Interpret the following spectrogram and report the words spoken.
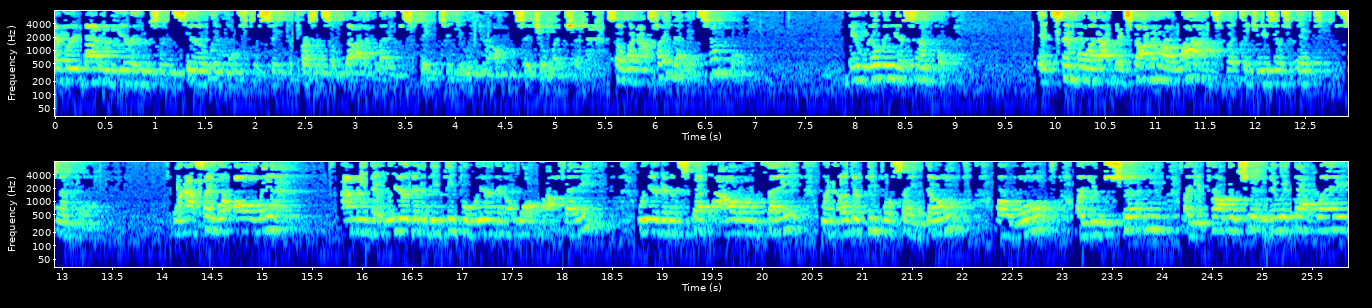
everybody here who sincerely wants to seek the presence of God and let Him speak to you in your own situation. So when I say that, it's simple. It really is simple. It's simple, and it's not in our lives, but to Jesus, it's simple. When I say we're all in, I mean that we are going to be people, we are going to walk by faith. We are going to step out on faith when other people say don't or won't or you shouldn't or you probably shouldn't do it that way.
